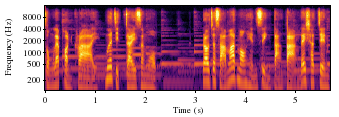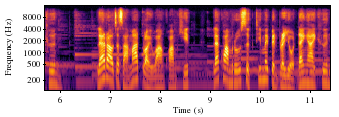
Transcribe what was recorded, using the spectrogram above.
ทรงและผ่อนคลาย เมื่อจิตใจสงบ เราจะสามารถมองเห็นสิ่งต่างๆ ได้ชัดเจนขึ้น และเราจะสามารถปล่อยวางความคิด และความรู้สึกที่ไม่เป็นประโยชน์ได้ง่ายขึ้น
